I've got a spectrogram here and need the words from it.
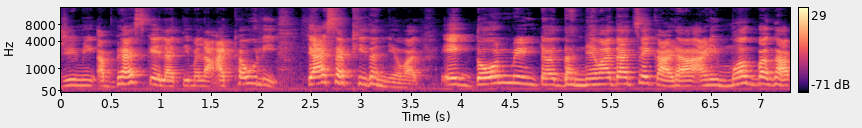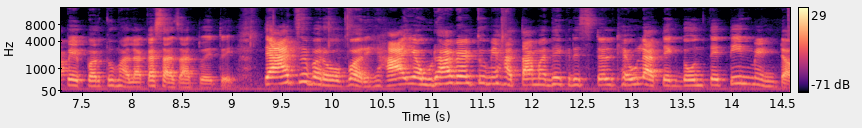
जी मी अभ्यास केला ती मला आठवली त्यासाठी धन्यवाद. एक दोन मिनटं धन्यवादाचे काढा आणि मग बघा पेपर तुम्हाला कसा जातोय ते. त्याचबरोबर हा एवढा वेळ तुम्ही हातामध्ये क्रिस्टल ठेवलात एक दोन ते तीन मिनटं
